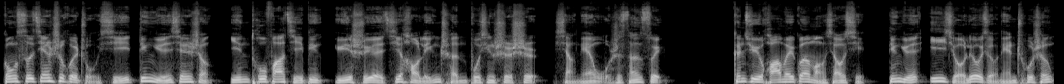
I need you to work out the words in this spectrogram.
公司监事会主席丁云先生因突发疾病于十月七号凌晨不幸逝世，享年五十三岁。根据华为官网消息，丁云一九六九年出生，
